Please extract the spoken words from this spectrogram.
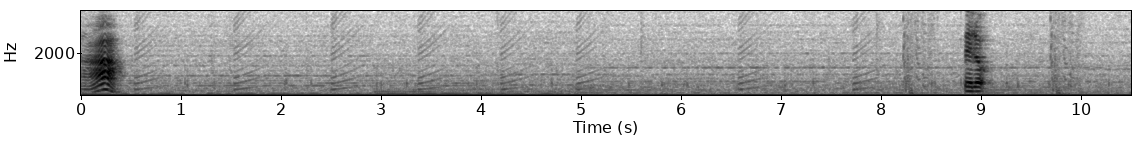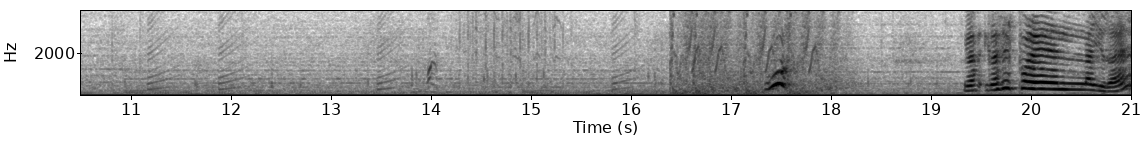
¡Ah! Pero... Gracias, por el- la ayuda, ¿eh?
